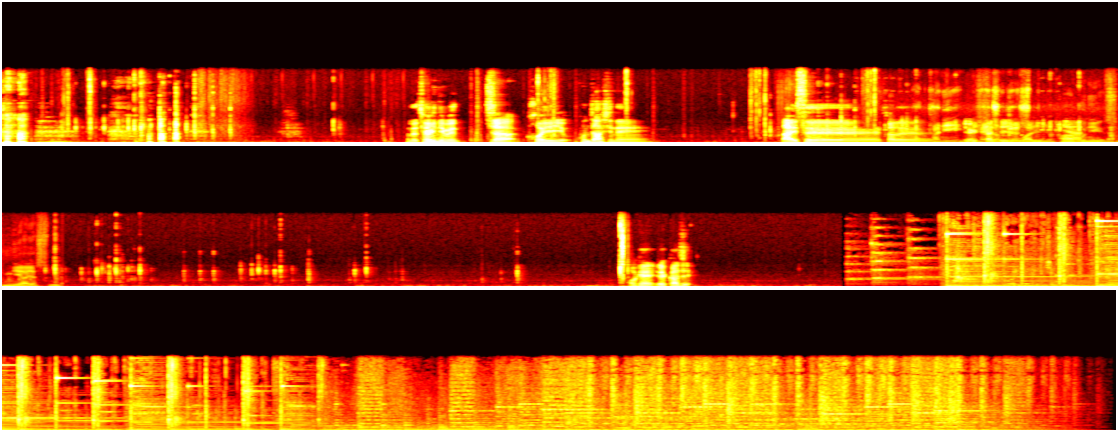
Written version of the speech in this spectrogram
근데 저희님은 진짜 거의 혼자 하시네 nice 저는 여기까지 승리하였습니다. 오케이 여기까지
